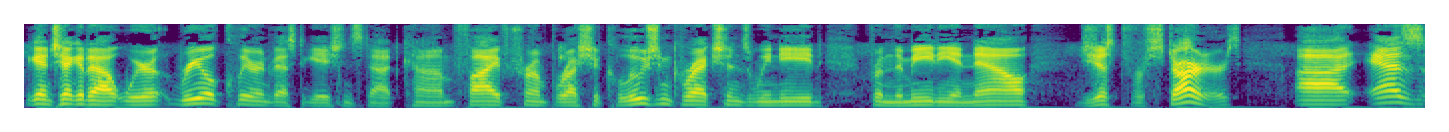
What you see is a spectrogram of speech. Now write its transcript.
Again, check it out. We're realclearinvestigations.com. Five Trump Russia collusion corrections we need from the media now, just for starters. Uh, as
